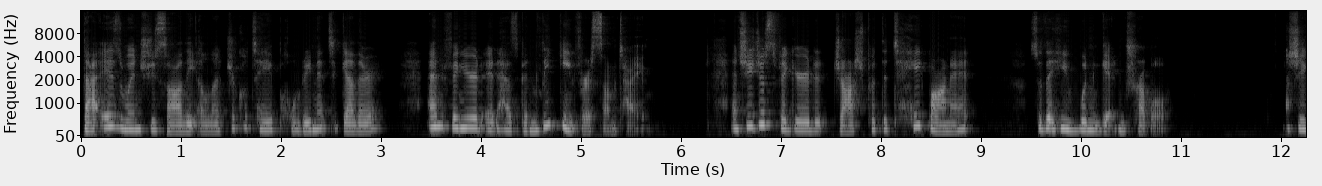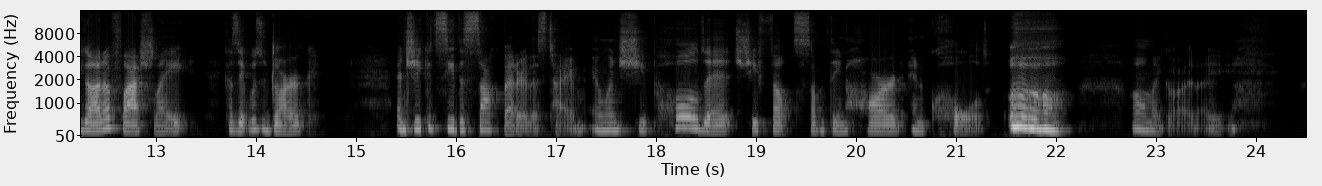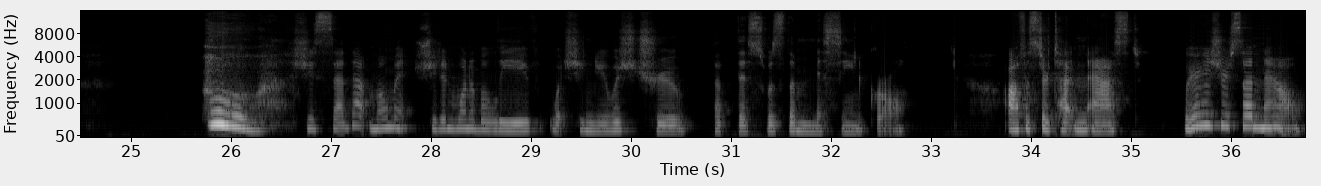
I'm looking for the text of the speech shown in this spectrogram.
That is when she saw the electrical tape holding it together and figured it has been leaking for some time. And she just figured Josh put the tape on it so that he wouldn't get in trouble. She got a flashlight because it was dark and she could see the sock better this time. And when she pulled it, she felt something hard and cold. Oh, oh my God. I. Oh, she said that moment she didn't want to believe what she knew was true that this was the missing girl. Officer Tutton asked, Where is your son now?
